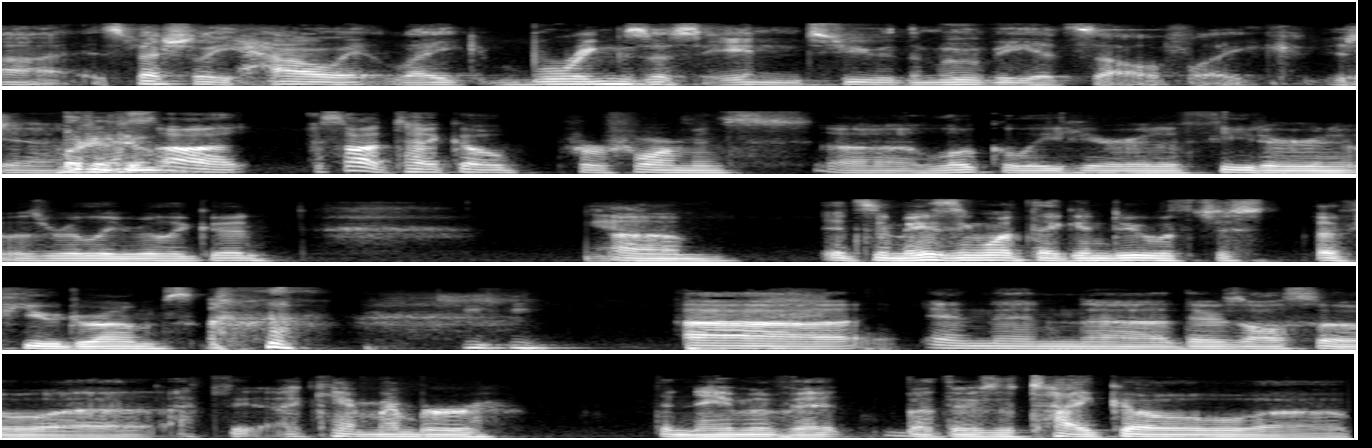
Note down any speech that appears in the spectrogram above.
Uh, especially how it like brings us into the movie itself, like just yeah, I saw I saw a taiko performance uh, locally here at a theater, and it was really really good. Yeah. Um, it's amazing what they can do with just a few drums. uh, and then uh, there's also uh, I th- I can't remember the name of it, but there's a taiko uh,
